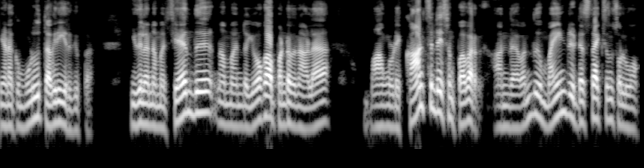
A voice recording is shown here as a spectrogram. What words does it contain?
எனக்கு முழு தகுதி இருக்குது இப்போ. இதில் நம்ம சேர்ந்து நம்ம இந்த யோகா பண்ணுறதுனால அவங்களுடைய கான்சன்ட்ரேஷன் பவர் அந்த வந்து மைண்டு டிஸ்ட்ராக்ஷன் சொல்லுவோம்.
